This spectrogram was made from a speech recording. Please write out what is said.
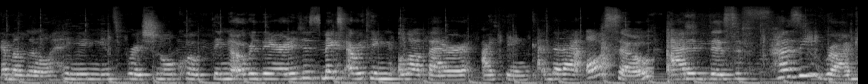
and my little hanging inspirational quote thing over there and it just makes everything a lot better I think. And then I also added this fuzzy rug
